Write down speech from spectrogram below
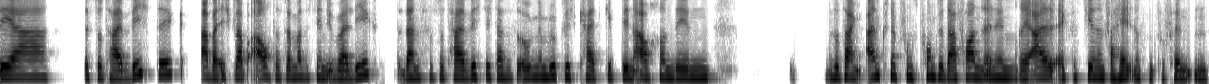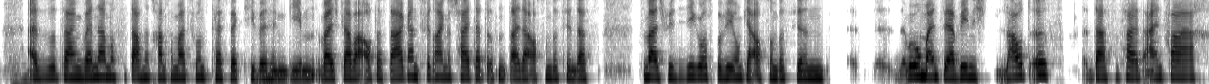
der ist total wichtig, aber ich glaube auch, dass wenn man sich den überlegt, dann ist es total wichtig, dass es irgendeine Möglichkeit gibt, den auch in den sozusagen Anknüpfungspunkte davon in den real existierenden Verhältnissen zu finden. Mhm. Also sozusagen, wenn, dann muss es da auch eine Transformationsperspektive mhm. hingeben. Weil ich glaube auch, dass da ganz viel dran gescheitert ist und leider auch so ein bisschen, dass zum Beispiel die Degrowth-Bewegung ja auch so ein bisschen äh, im Moment sehr wenig laut ist dass es halt einfach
